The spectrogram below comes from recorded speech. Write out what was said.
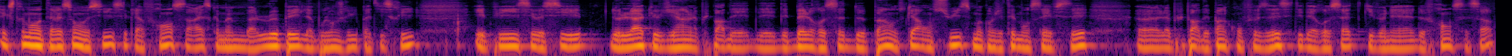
extrêmement intéressant aussi, c'est que la France, ça reste quand même bah, le pays de la boulangerie-pâtisserie. Et puis, c'est aussi de là que vient la plupart des, belles recettes de pain. En tout cas, en Suisse, moi, quand j'ai fait mon CFC, euh, la plupart des pains qu'on faisait, c'était des recettes qui venaient de France, c'est ça,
